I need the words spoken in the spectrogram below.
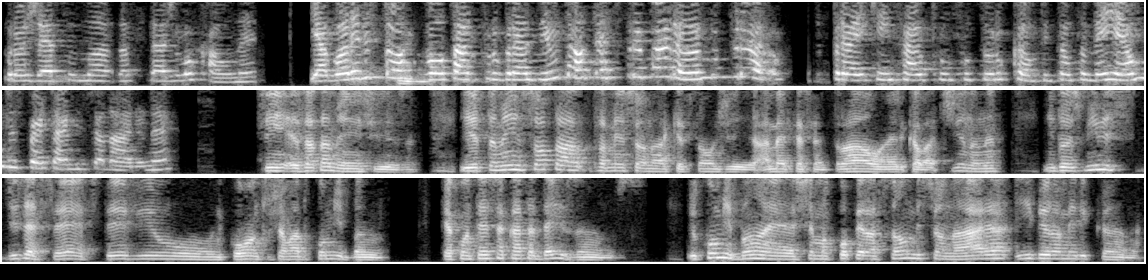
projeto na, na, cidade local, né? E agora eles estão voltados para o Brasil e estão até se preparando para ir, quem sabe, para um futuro campo. Então também é um despertar missionário, né? Sim, exatamente, Isa. E também, só para mencionar a questão de América Central, América Latina, né? Em 2017, teve um encontro chamado Comiban, que acontece a cada 10 anos. E o Comiban é, chama Cooperação Missionária Ibero-Americana.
